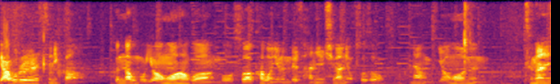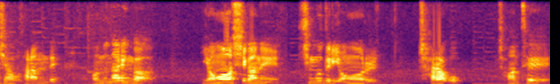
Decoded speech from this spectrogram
야구를 했으니까 끝나고 뭐 영어 학원, 뭐 수학 학원 이런 데 다닐 시간이 없어서 그냥 영어는 등한시하고 살았는데 어느 날인가 영어 시간에 친구들이 영어를 잘하고 저한테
